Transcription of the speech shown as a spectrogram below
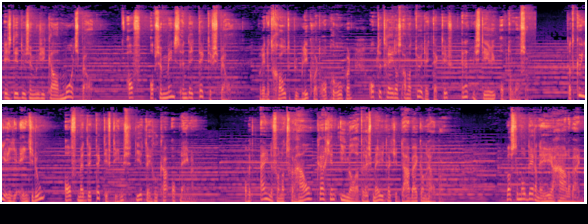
is dit dus een muzikaal moordspel. Of op zijn minst een detectivespel, waarin het grote publiek wordt opgeroepen op te treden als amateurdetective en het mysterie op te lossen. Dat kun je in je eentje doen of met detective teams die het tegen elkaar opnemen. Op het einde van het verhaal krijg je een e-mailadres mee dat je daarbij kan helpen. Was de moderne heer Halewijn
